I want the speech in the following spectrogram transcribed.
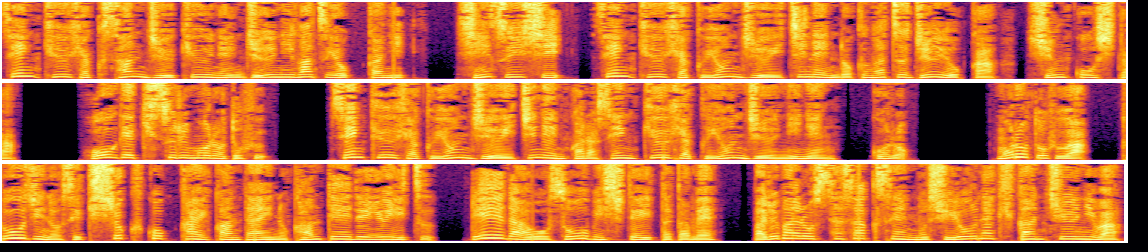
1939年12月4日に浸水し、1941年6月14日、竣工した。砲撃するモロトフ。1941年から1942年頃。モロトフは当時の赤色国会艦隊の艦艇で唯一、レーダーを装備していたため、バルバロッサ作戦の主要な期間中には、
